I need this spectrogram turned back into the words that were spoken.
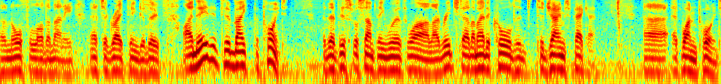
an awful lot of money. That's a great thing to do. I needed to make the point that this was something worthwhile. I reached out, I made a call to, to James Packer. Uh, at one point.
